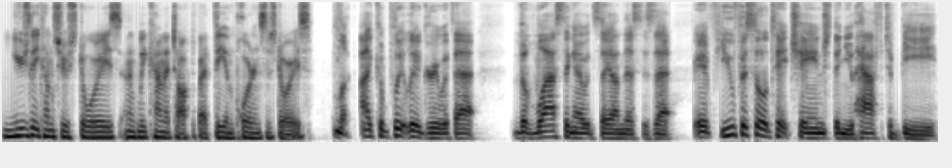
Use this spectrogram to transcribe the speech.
usually comes through stories. And we kind of talked about the importance of stories. Look, I completely agree with that. The last thing I would say on this is that if you facilitate change, then you have to be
